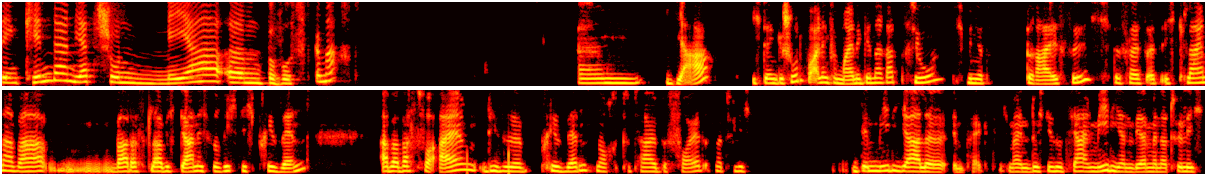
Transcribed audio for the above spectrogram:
den Kindern Kindern jetzt schon mehr ähm, bewusst gemacht? Ähm, ja, ich denke schon, vor allem für meine Generation. Ich bin jetzt 30. Das heißt, als ich kleiner war, war das, glaube ich, gar nicht so richtig präsent. Aber was vor allem diese Präsenz noch total befeuert, ist natürlich der mediale Impact. Ich meine, durch die sozialen Medien werden wir natürlich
